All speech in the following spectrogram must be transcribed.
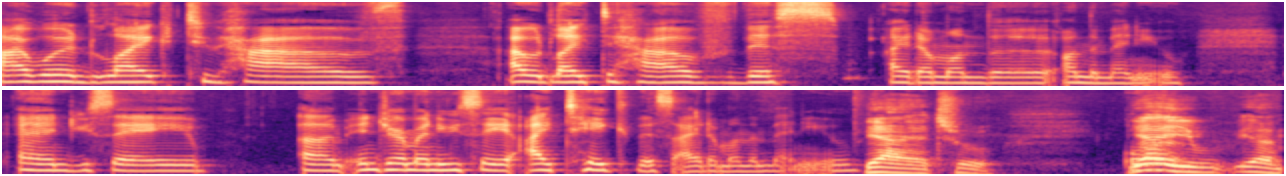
"I would like to have," I would like to have this item on the on the menu, and you say um, in German you say I take this item on the menu. Yeah, yeah, true. yeah, you yeah,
